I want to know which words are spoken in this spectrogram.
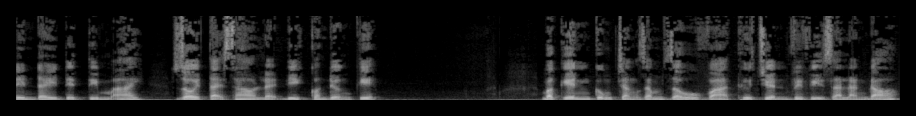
lên đây để tìm ai, rồi tại sao lại đi con đường kia. Bác Kiên cũng chẳng dám giấu và thư chuyện với vị già làng đó.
